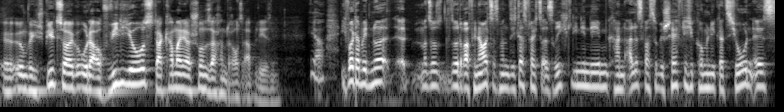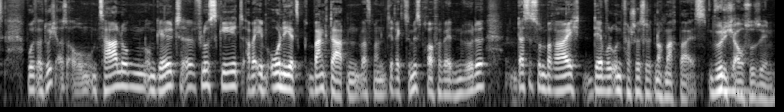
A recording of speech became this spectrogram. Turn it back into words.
irgendwelche Spielzeuge oder auch Videos, da kann man ja schon Sachen draus ablesen. Ja, ich wollte damit nur äh, so, so, darauf hinaus, dass man sich das vielleicht so als Richtlinie nehmen kann. Alles, was so geschäftliche Kommunikation ist, wo es also durchaus auch um, um Zahlungen, um Geldfluss geht, aber eben ohne jetzt Bankdaten, was man direkt zum Missbrauch verwenden würde, das ist so ein Bereich, der wohl unverschlüsselt noch machbar ist. Würde ich auch so sehen,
